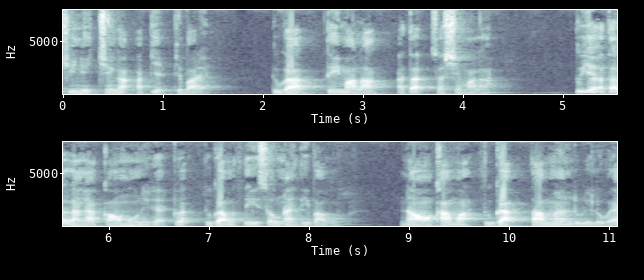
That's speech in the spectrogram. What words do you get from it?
ရှိနေခြင်းကအပြစ်ဖြစ်ပါတယ်သူကသေမာလားအသက်ဆက်ရှင်မာလားသူရဲ့အသက်လမ်းကကောင်းမွန်နေတဲ့အတွက်သူကမသေးဆုံးနိုင်သေးပါဘူးနောင်အခါမှာသူကတာမန်လူတွေလိုပဲ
